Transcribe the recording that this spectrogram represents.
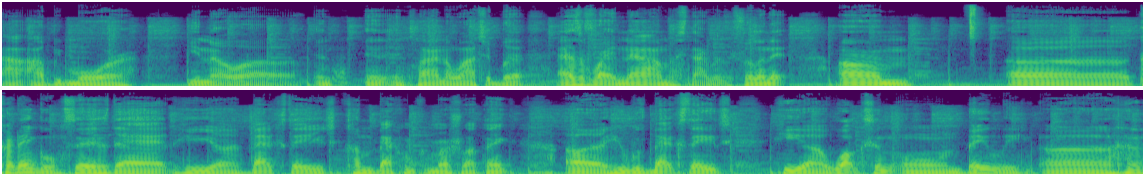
I'll, I'll be more, you know, uh, in, in, inclined to watch it. But as of right now, I'm just not really feeling it. Um, uh, Kurt Angle says that he uh, backstage, coming back from commercial, I think uh, he was backstage. He uh, walks in on Bayley. Uh,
